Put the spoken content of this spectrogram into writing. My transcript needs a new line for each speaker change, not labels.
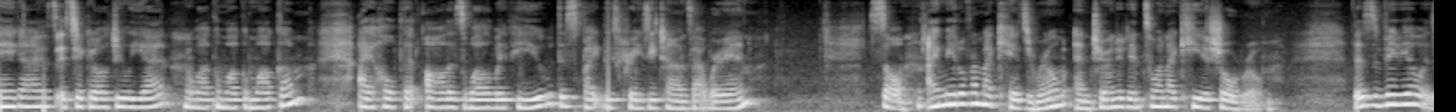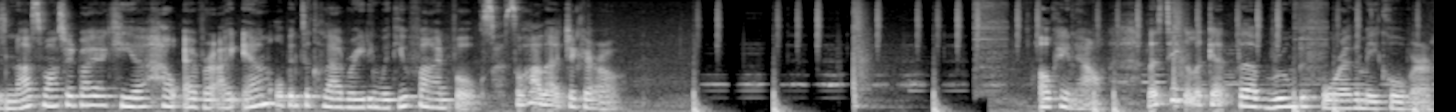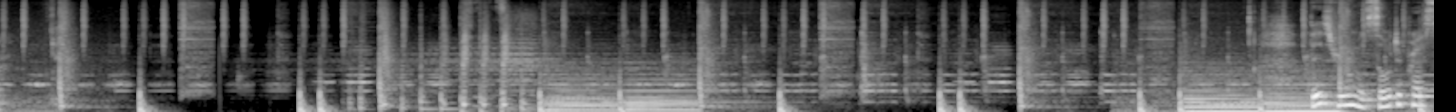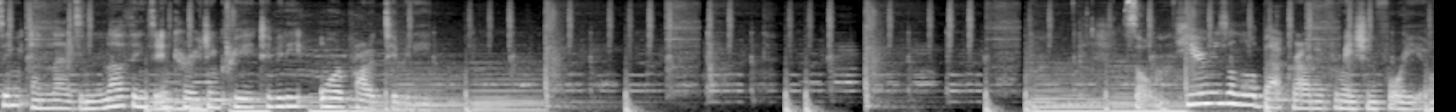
Hey guys, it's your girl Juliet. Welcome, welcome, welcome. I hope that all is well with you despite these crazy times that we're in. So, I made over my kids' room and turned it into an IKEA showroom. This video is not sponsored by IKEA, however, I am open to collaborating with you fine folks, so holla at your girl. Okay, now let's take a look at the room before the makeover. This room is so depressing and lends nothing to encouraging creativity or productivity. So, here's a little background information for you.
